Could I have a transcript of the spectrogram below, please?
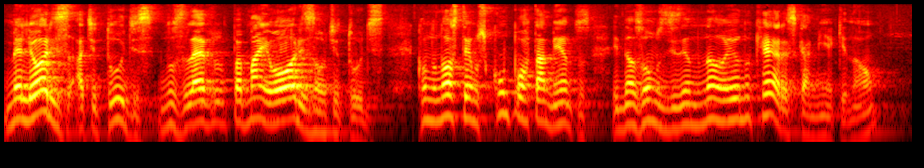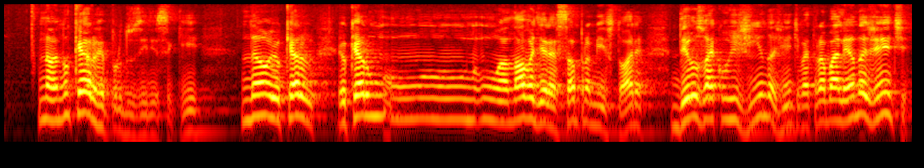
Melhores atitudes nos levam para maiores altitudes. Quando nós temos comportamentos e nós vamos dizendo, não, eu não quero esse caminho aqui, não. Não, eu não quero reproduzir isso aqui. Não, eu quero, eu quero um, um, uma nova direção para a minha história. Deus vai corrigindo a gente, vai trabalhando a gente.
